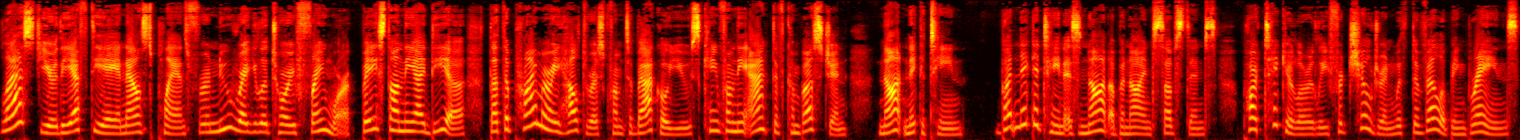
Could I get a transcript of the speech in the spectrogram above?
Last year, the FDA announced plans for a new regulatory framework based on the idea that the primary health risk from tobacco use came from the act of combustion, not nicotine. But nicotine is not a benign substance, particularly for children with developing brains,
